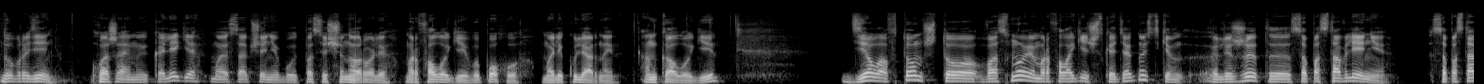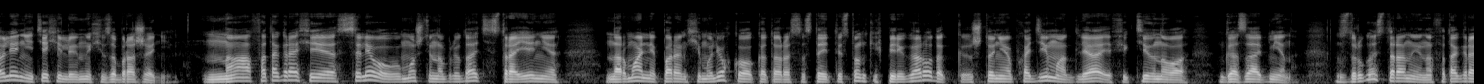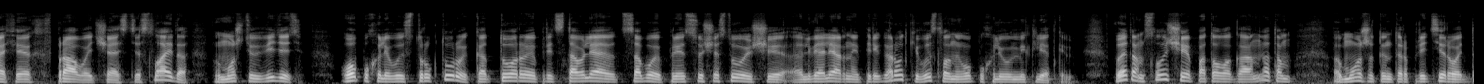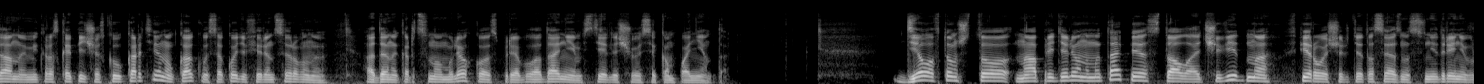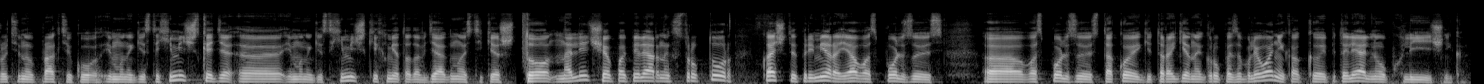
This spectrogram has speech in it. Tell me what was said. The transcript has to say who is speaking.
Speaker 1: Добрый день, уважаемые коллеги. Мое сообщение будет посвящено роли морфологии в эпоху молекулярной онкологии. Дело в том, что в основе морфологической диагностики лежит э, сопоставление, сопоставление тех или иных изображений. На фотографии слева вы можете наблюдать строение нормальной паренхимы легкого, которая состоит из тонких перегородок, что необходимо для эффективного газообмена. С другой стороны, на фотографиях в правой части слайда вы можете увидеть опухолевые структуры, которые представляют собой предсуществующие альвеолярные перегородки, высланные опухолевыми клетками. В этом случае патологоанатом может интерпретировать данную микроскопическую картину как высокодифференцированную аденокарциному легкого с преобладанием стелящегося компонента. Дело в том, что на определенном этапе стало очевидно, в первую очередь это связано с внедрением в рутинную практику иммуногистохимической, э, иммуногистохимических методов диагностики, что наличие папиллярных структур, в качестве примера я воспользуюсь, э, воспользуюсь такой гетерогенной группой заболеваний, как эпителиальная опухоль яичника.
